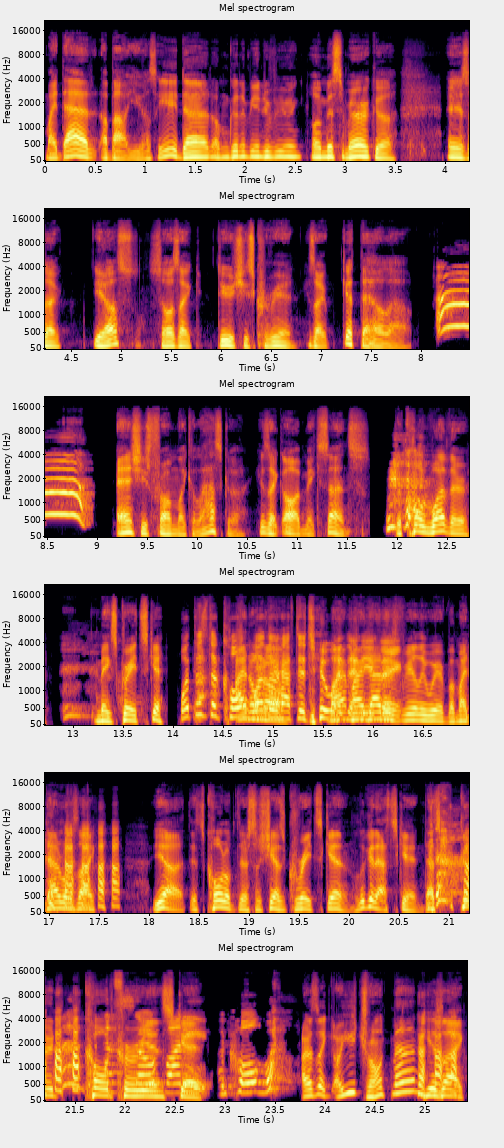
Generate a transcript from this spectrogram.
my dad about you. I was like, hey, dad, I'm going to be interviewing on Miss America. And he's like, yes. So I was like, dude, she's Korean. He's like, get the hell out. Ah! And she's from like Alaska. He's like, oh, it makes sense. The cold weather makes great skin. What does the cold weather know. have to do my, with my dad is really weird, but my dad was like, yeah, it's cold up there. So she has great skin. Look at that skin. That's good, cold That's Korean so funny. skin. A cold. I was like, are you drunk, man? He's like,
